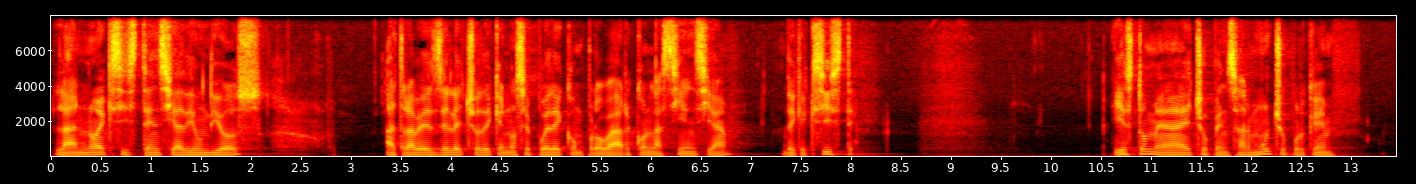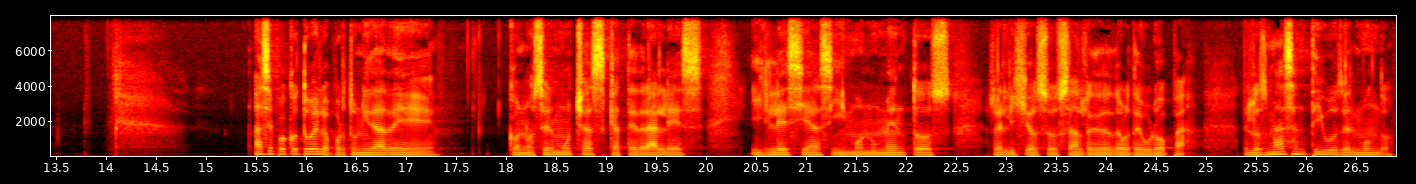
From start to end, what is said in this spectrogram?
la no existencia de un Dios a través del hecho de que no se puede comprobar con la ciencia de que existe. Y esto me ha hecho pensar mucho porque hace poco tuve la oportunidad de conocer muchas catedrales, iglesias y monumentos religiosos alrededor de Europa, de los más antiguos del mundo.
